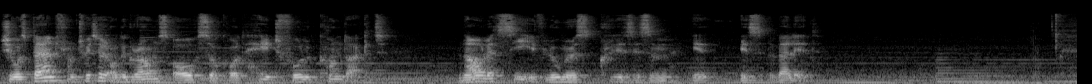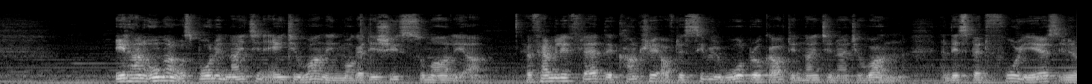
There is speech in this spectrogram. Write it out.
She was banned from Twitter on the grounds of so-called hateful conduct. Now let's see if Loomer's criticism is valid. Ilhan Omar was born in 1981 in Mogadishu, Somalia. Her family fled the country after civil war broke out in 1991, and they spent four years in a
